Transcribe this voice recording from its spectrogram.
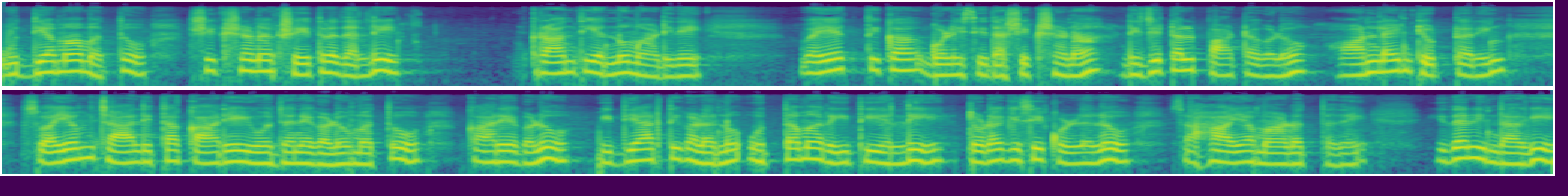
ಉದ್ಯಮ ಮತ್ತು ಶಿಕ್ಷಣ ಕ್ಷೇತ್ರದಲ್ಲಿ ಕ್ರಾಂತಿಯನ್ನು ಮಾಡಿದೆ. ವೈಯಕ್ತಿಕಗೊಳಿಸಿದ ಶಿಕ್ಷಣ, ಡಿಜಿಟಲ್ ಪಾಠಗಳು, ಆನ್ಲೈನ್ ಟ್ಯೂಟರಿಂಗ್ ಸ್ವಯಂಚಾಲಿತ ಕಾರ್ಯಯೋಜನೆಗಳು ಮತ್ತು ಕಾರ್ಯಗಳು ವಿದ್ಯಾರ್ಥಿಗಳನ್ನು ಉತ್ತಮ ರೀತಿಯಲ್ಲಿ ತೊಡಗಿಸಿಕೊಳ್ಳಲು ಸಹಾಯ ಮಾಡುತ್ತದೆ. ಇದರಿಂದಾಗಿ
